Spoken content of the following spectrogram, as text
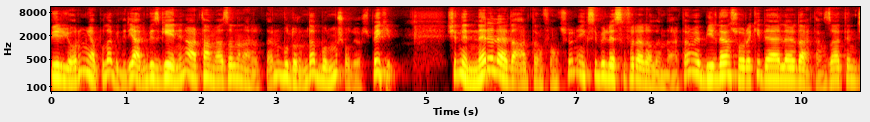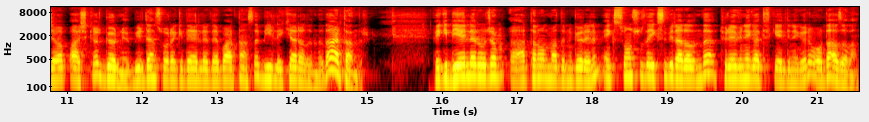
bir yorum yapılabilir. Yani biz G'nin artan ve azalan aralıklarını bu durumda bulmuş oluyoruz. Peki şimdi nerelerde artan fonksiyon? Eksi 1 ile 0 aralığında artan ve birden sonraki değerlerde artan. Zaten cevap aşikar görünüyor. Birden sonraki değerlerde artansa 1 ile 2 aralığında da artandır. Peki diğerleri hocam artan olmadığını görelim. Eksi sonsuzda eksi 1 aralığında türevi negatif geldiğine göre orada azalan.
